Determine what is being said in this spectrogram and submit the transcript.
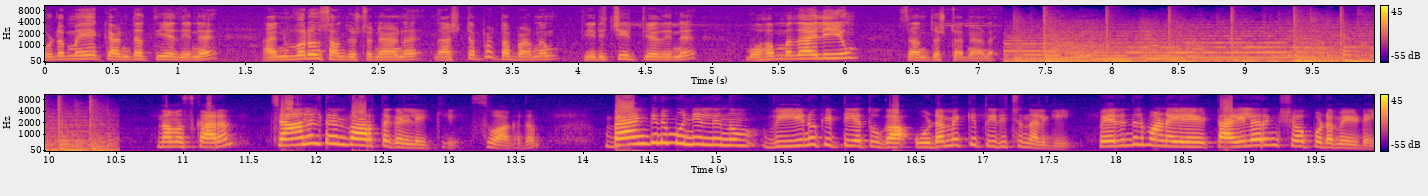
ഉടമയെ കണ്ടെത്തിയതിന് അൻവറും സന്തുഷ്ടനാണ്. നഷ്ടപ്പെട്ട പണം തിരിച്ചു കിട്ടിയതിന് മുഹമ്മദ് അലിയും സന്തുഷ്ടനാണ്. നമസ്കാരം. ചാനൽ ടെൻ വാർത്തകളിലേക്ക് സ്വാഗതം. ബാങ്കിന് മുന്നിൽ നിന്നും വീണു കിട്ടിയ തുക ഉടമയ്ക്ക് തിരിച്ചു നൽകി. പെരിന്തൽമണയിലെ ടൈലറിംഗ് ഷോപ്പ് ഉടമയുടെ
